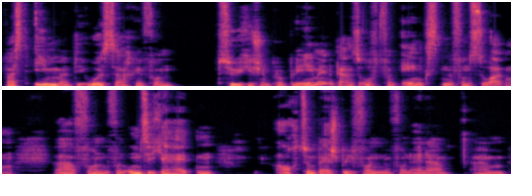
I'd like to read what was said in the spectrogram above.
fast immer die Ursache von psychischen Problemen, ganz oft von Ängsten, von Sorgen, äh, von, von Unsicherheiten, auch zum Beispiel von, von einer ähm,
